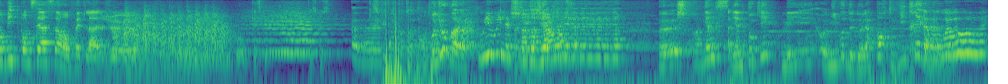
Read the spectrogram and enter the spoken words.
envie de penser à ça en fait là. Je. Oh, qu'est-ce que. Qu'est-ce que c'est? Euh... Qu'est-ce que. T'as entendu ou pas là? Oui, oui, là je Attends, attends, viens, viens, viens, viens, viens, viens, viens. Euh, je crois bien que ça vient de toquer, mais au niveau de, de la porte vitrée là. Euh, ouais, ouais, ouais, ouais.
